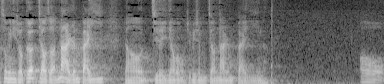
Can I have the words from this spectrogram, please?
送给你一首歌，叫做《那人白衣》，然后记得一定要问我，这为什么叫那人白衣呢？哦。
